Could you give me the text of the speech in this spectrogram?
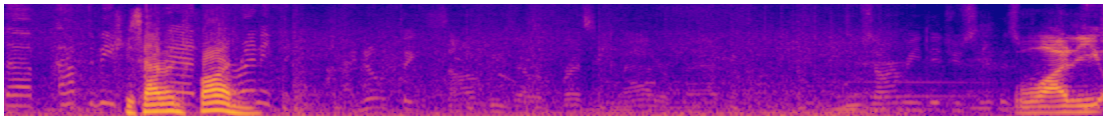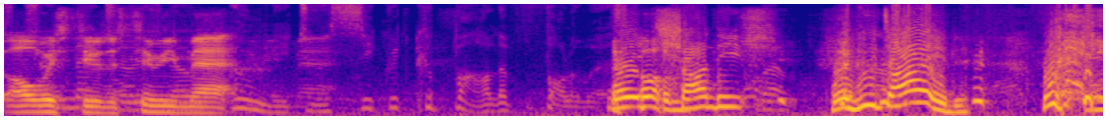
You, uh, have to be He's having prepared for fun. Why do you always do this to me, Matt? Only to a secret cabal of followers. Wait, Oh. Shaundi. Wait, who died? Wait.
